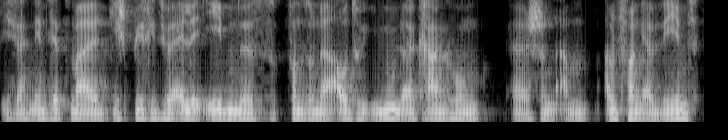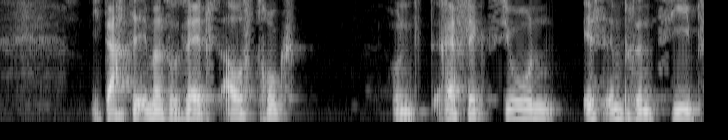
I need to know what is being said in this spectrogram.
ich nenne es jetzt mal die spirituelle Ebene von so einer Autoimmunerkrankung äh, schon am Anfang erwähnt. Ich dachte immer so Selbstausdruck und Reflexion ist im Prinzip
